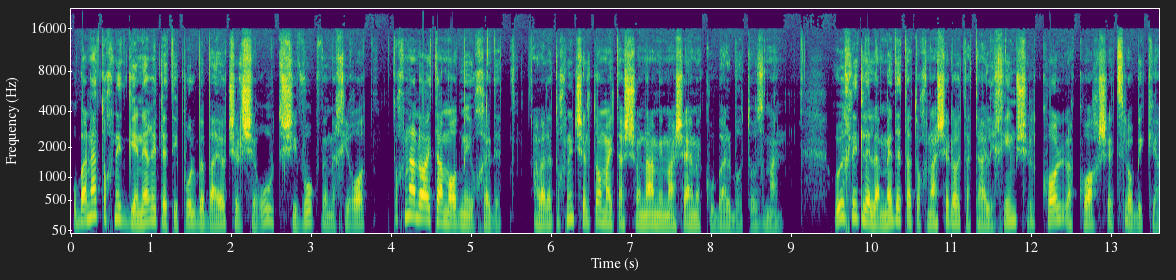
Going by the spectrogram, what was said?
הוא בנה תוכנית גנרית לטיפול בבעיות של שירות, שיווק ומכירות, התוכנה לא הייתה מאוד מיוחדת, אבל התוכנית של תום הייתה שונה ממה שהיה מקובל באותו זמן. הוא החליט ללמד את התוכנה שלו את התהליכים של כל לקוח שאצלו ביקר.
